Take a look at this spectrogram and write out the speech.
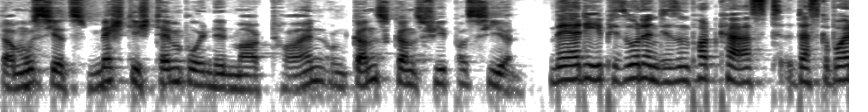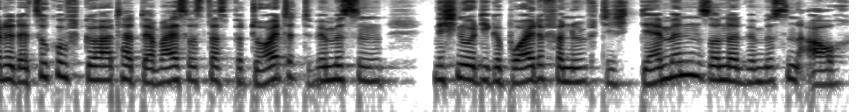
Da muss jetzt mächtig Tempo in den Markt rein und ganz, ganz viel passieren. Wer die Episode in diesem Podcast Das Gebäude der Zukunft gehört hat, der weiß, was das bedeutet. Wir müssen nicht nur die Gebäude vernünftig dämmen, sondern wir müssen auch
